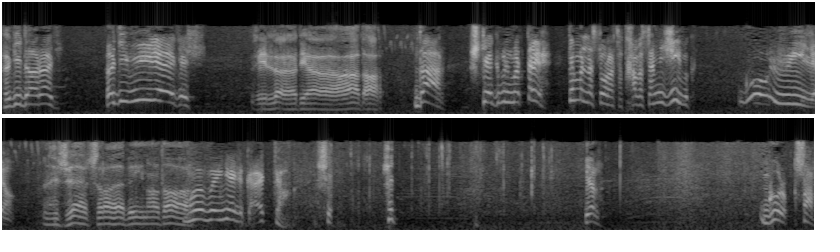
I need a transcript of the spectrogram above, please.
هذه دار هذه هذه فيلا هذاش فيلا هذه دار. دار. شتي قبل ما تطيح تم الصورة تتخلصها من جيبك. قول فيلا جات راه باينه دار. ما باينه لك عتا شد شد يلا. قول قصر.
